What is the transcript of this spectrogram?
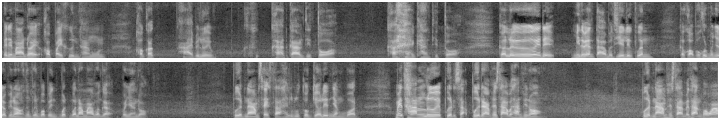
ไม่ได้มาด้วย เขาไปคืนทางนู้น เขาก็หายไปเลย ขาดการติดต่อ ขาดการติดต่อ ก็เลยเด็มีแต่แว่นตามาที่ระลึกเพื่อนกับขอบพระคุณเพื่อนอยู่ดอกพี่น้องถึงเพื่อนบ่เป็นบ่บ่น่ามากเพื่อนกับบ่หยังดอก เปิดน้ำใส่สาให้ลูกๆตัวเกียวเล่นอย่างบอสไม่ทันเลยเปิดสะเปิดน้ำใส่สาประท่านพี่น้อง เปิดน้ำใส่สาไม่ทันเพราะว่า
